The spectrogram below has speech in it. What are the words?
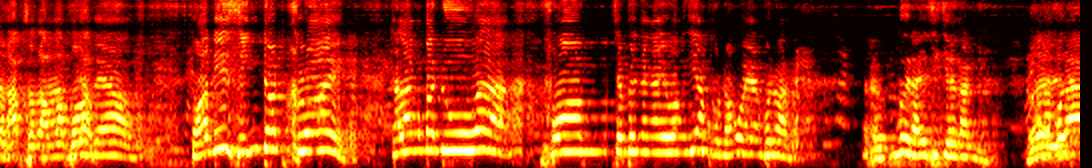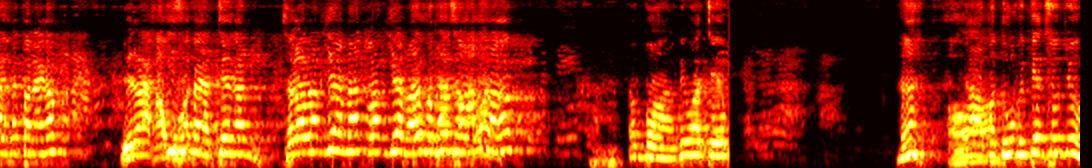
นะครับสำหรับพวังร้อเยี่ยมมแล้ว ตอนนี้สิงห์ดอนครอยกำลังมาดูว่า ฟอร์มจะเป็นยังไงวังเยี่ยมของน้องแวงเพื่อนว่าเอ่อเมื่อไหร่สิเจอกัน เฮ้ยอนาคตจะเจอกันตอนไหนครับเวลาเขาบอล28 เจอกันสำหรับวังเยี่ยมนั้นวังเยี่ยมเจนั้นอกับพรสวรรค์หรือเปล่าครับเอาบอกนี่ว่าเจอฮะถามประตูไปเปลี่ยนชุดอยู่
